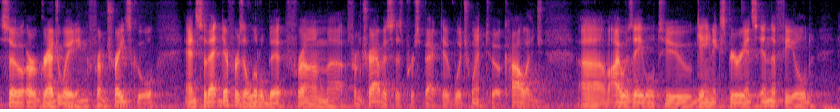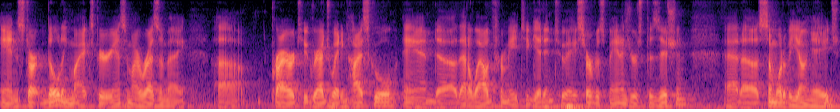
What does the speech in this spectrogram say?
so or graduating from trade school, and so that differs a little bit from uh, from Travis's perspective, which went to a college. Um, I was able to gain experience in the field and start building my experience and my resume uh, prior to graduating high school, and uh, that allowed for me to get into a service manager's position at somewhat of a young age,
